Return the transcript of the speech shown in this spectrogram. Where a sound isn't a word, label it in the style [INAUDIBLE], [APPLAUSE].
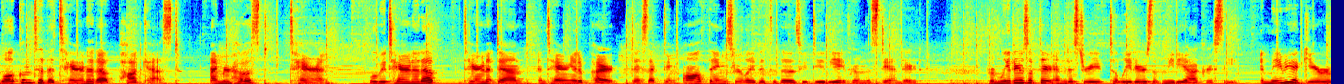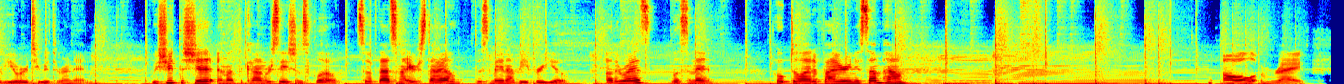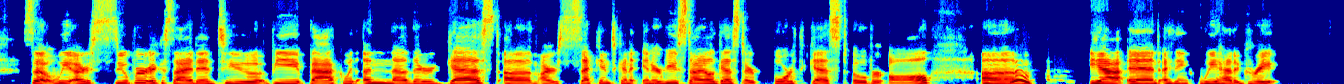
Welcome to the Tarin It Up podcast. I'm your host, Taryn. We'll be tearing it up, tearing it down, and tearing it apart, dissecting all things related to those who deviate from the standard. From leaders of their industry to leaders of mediocrity, and maybe a gear review or two thrown in. We shoot the shit and let the conversations flow, so if that's not your style, this may not be for you. Otherwise, listen in. Hope to light a fire in you somehow. All right. So we are super excited to be back with another guest, um, our second kind of interview style guest, our fourth guest overall. Um, yeah, and I think we had a great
